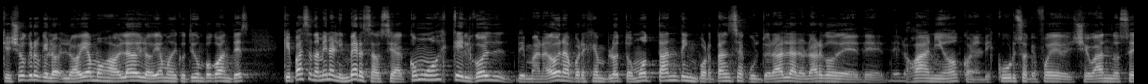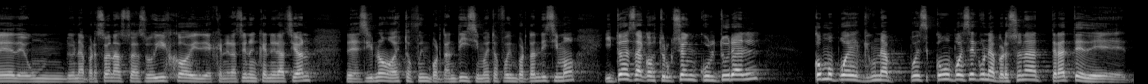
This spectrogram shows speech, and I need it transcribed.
que yo creo que lo, habíamos hablado y lo habíamos discutido un poco antes, que pasa también a la inversa. O sea, ¿cómo es que el gol de Maradona, por ejemplo, tomó tanta importancia cultural a lo largo de- de los años, con el discurso que fue llevándose de, un- de una persona a su hijo y de generación en generación, de decir, no, esto fue importantísimo, esto fue importantísimo, y toda esa construcción cultural ¿Cómo puede, que una, pues, ¿Cómo puede ser que una persona trate de,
